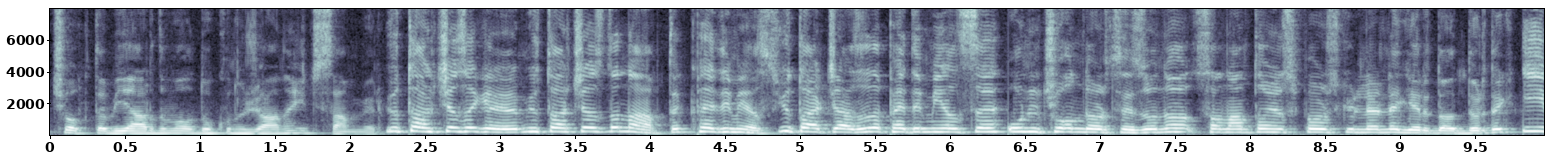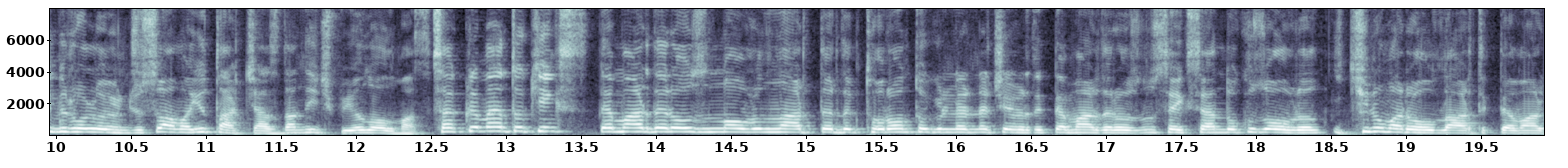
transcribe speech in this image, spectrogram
çok da bir yardıma dokunacağını hiç sanmıyorum. Utah Jazz'a gelelim. Utah Jazz'da ne yaptık? Paddy Mills. Utah Jazz'da da Paddy Mills'ı 13-14 sezonu San Antonio Spurs günlerine geri döndürdük. İyi bir rol oyuncusu ama Utah Jazz'dan hiçbir yol olmaz. Sacramento Kings DeMar DeRozan'ın overall'ını arttırdık. Toronto günlerine çevirdik DeMar DeRozan'ı. 89 overall. 2 numara oldu artık DeMar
